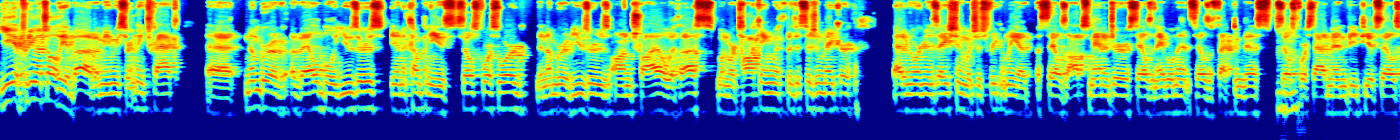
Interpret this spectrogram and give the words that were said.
Yeah, pretty much all the above. I mean, we certainly track uh, number of available users in a company's Salesforce org, the number of users on trial with us when we're talking with the decision maker at an organization, which is frequently a, a sales ops manager, sales enablement, sales effectiveness, mm-hmm. Salesforce admin, VP of sales.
